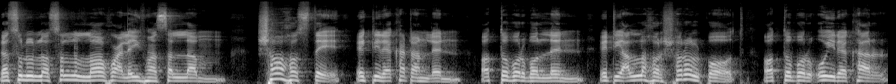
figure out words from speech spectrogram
রাসুলুল্লাহ সাল্লাহ আলাইহাসাল্লাম স্বহস্তে একটি রেখা টানলেন। অত্তবর বললেন, এটি আল্লাহর সরল পথ। অত্তবর ওই রেখার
